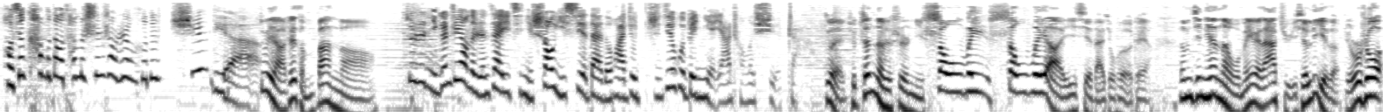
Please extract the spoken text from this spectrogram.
好像看不到他们身上任何的缺点。对呀、这怎么办呢？就是你跟这样的人在一起，你稍一懈怠的话，就直接会被碾压成了学渣。对，就真的是你稍微稍微啊一懈怠就会有这样。那么今天呢，我们也给大家举一些例子，比如说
